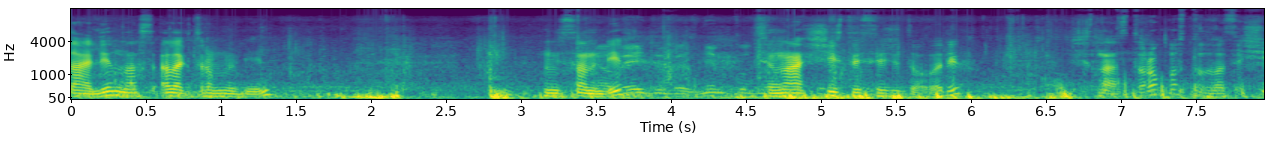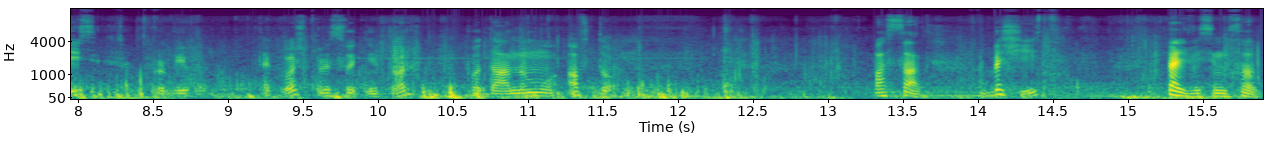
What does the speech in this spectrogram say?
Далі у нас електромобіль. Nissan Leaf. Ціна 6 тисяч доларів. 16 року 126 пробігу. Також присутній торг по даному авто. Passat B6 5800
